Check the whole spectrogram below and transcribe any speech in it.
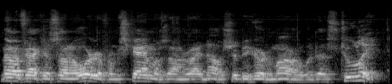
Matter of fact, it's on order from Scamazon right now. It should be here tomorrow, but that's too late.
